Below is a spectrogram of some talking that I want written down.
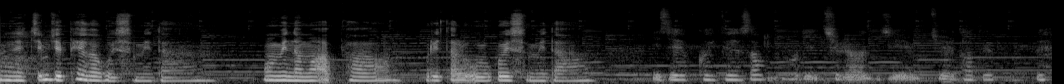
오늘 찜질 패가고 있습니다. 몸이 너무 아파. 우리 딸 울고 있습니다. 이제 거의 대성포진 치료한 지 일주일 다 됐는데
